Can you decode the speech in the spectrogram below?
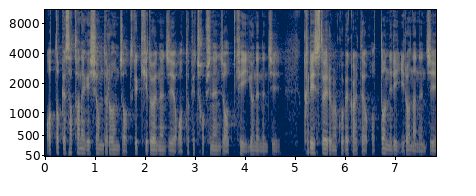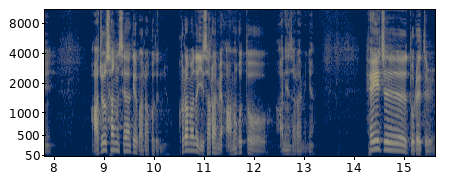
어떻게 사탄에게 시험 들었는지 어떻게 기도했는지 어떻게 접신했는지 어떻게 이겨냈는지 그리스도 이름을 고백할 때 어떤 일이 일어났는지 아주 상세하게 말하거든요. 그러면은 이 사람이 아무것도 아닌 사람이냐? 헤이즈 노래들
